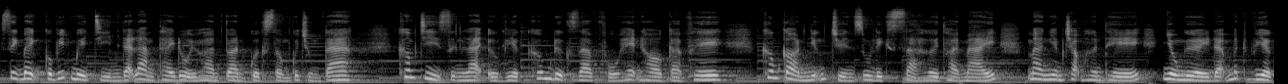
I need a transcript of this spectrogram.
dịch bệnh COVID-19 đã làm thay đổi hoàn toàn cuộc sống của chúng ta. Không chỉ dừng lại ở việc không được ra phố hẹn hò cà phê, không còn những chuyến du lịch xả hơi thoải mái, mà nghiêm trọng hơn thế, nhiều người đã mất việc,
